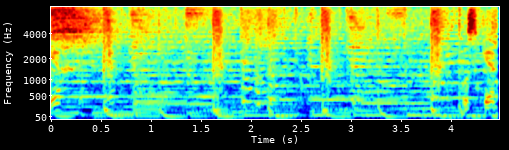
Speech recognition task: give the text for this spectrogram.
Успех. Успех.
